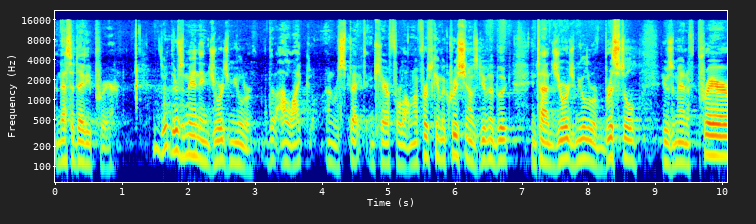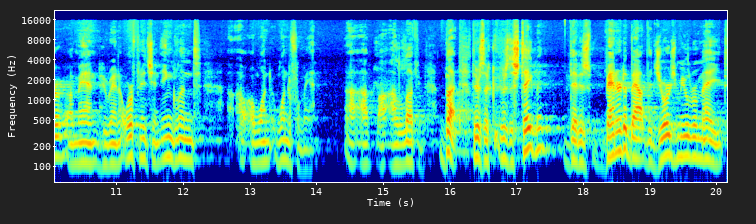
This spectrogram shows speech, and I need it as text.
And that's a daily prayer. There, there's a man named George Mueller that I like and respect and care for a lot. When I first became a Christian, I was given a book entitled George Mueller of Bristol he was a man of prayer, a man who ran an orphanage in England, a, a wonderful man. Uh, I, I, love him. But there's a, there's a statement that is bannered about that George Mueller made.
